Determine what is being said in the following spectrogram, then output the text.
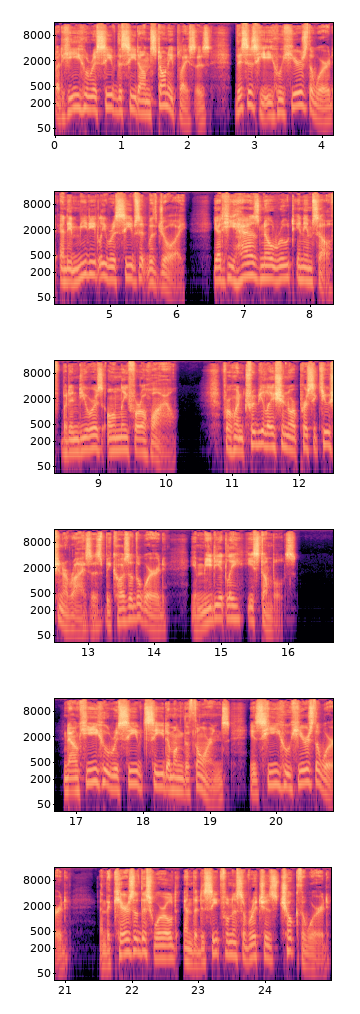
But he who received the seed on stony places, this is he who hears the word and immediately receives it with joy. Yet he has no root in himself, but endures only for a while. For when tribulation or persecution arises because of the word, immediately he stumbles. Now he who received seed among the thorns is he who hears the word, and the cares of this world and the deceitfulness of riches choke the word,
